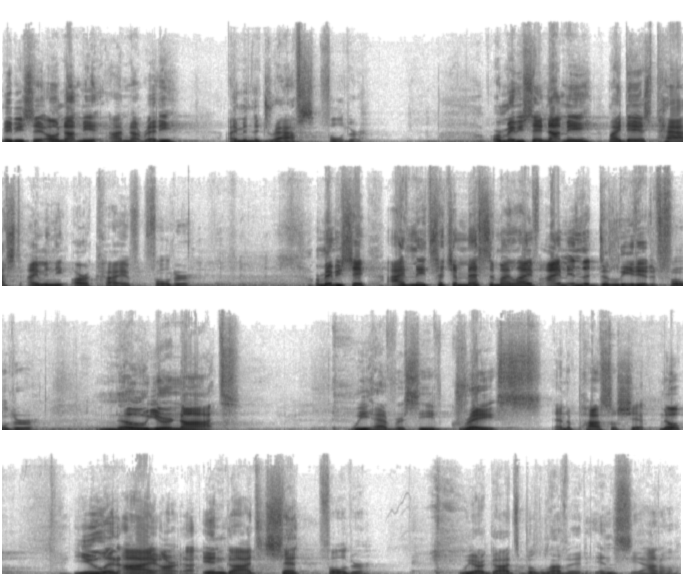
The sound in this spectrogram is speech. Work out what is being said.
Maybe you say, Oh, not me, I'm not ready. I'm in the drafts folder. Or maybe you say, Not me, my day is past. I'm in the archive folder. Or maybe you say, I've made such a mess of my life, I'm in the deleted folder. No, you're not. We have received grace and apostleship. Nope, you and I are uh, in God's sent folder. We are God's beloved in Seattle,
